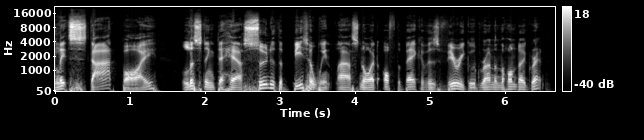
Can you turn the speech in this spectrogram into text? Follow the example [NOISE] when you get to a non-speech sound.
Let's start by listening to how Sooner the Better went last night off the back of his very good run in the Hondo Grattan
